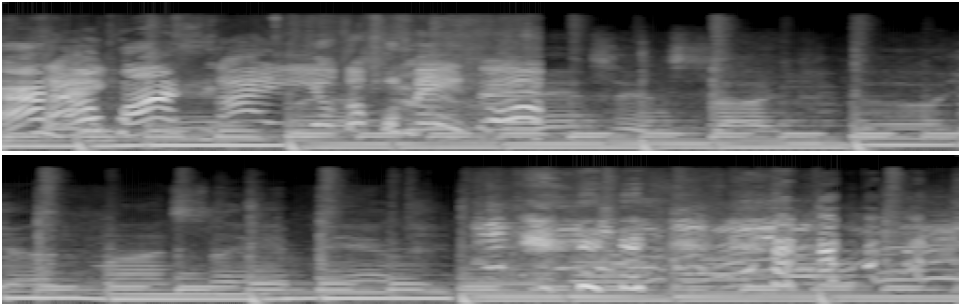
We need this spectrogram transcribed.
Ah, não, quase. Ai, eu tô comendo.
